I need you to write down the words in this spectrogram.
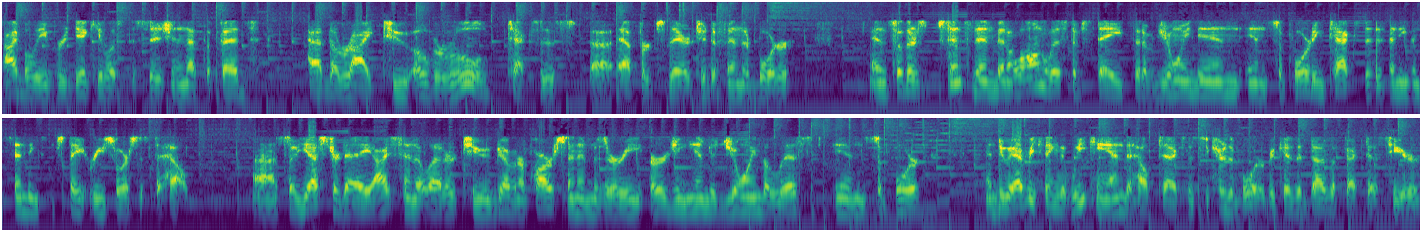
I believe, ridiculous decision that the feds had the right to overrule Texas uh, efforts there to defend their border and so there's since then been a long list of states that have joined in in supporting Texas and even sending some state resources to help. Uh, so yesterday, I sent a letter to Governor Parson in Missouri urging him to join the list in support and do everything that we can to help Texas secure the border because it does affect us here.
